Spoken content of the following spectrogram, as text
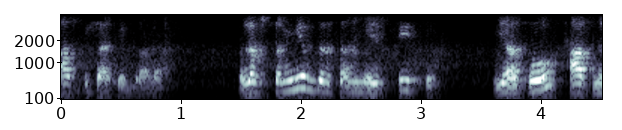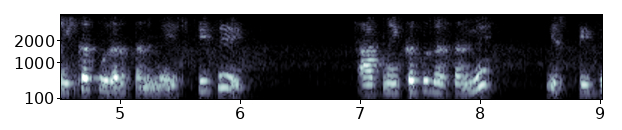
आस्तिका के द्वारा। मतलब सम्यक दर्शन में स्थित या तो आत्मिकत्व दर्शन में स्थित, आत्मिकत्व दर्शन में स्थित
